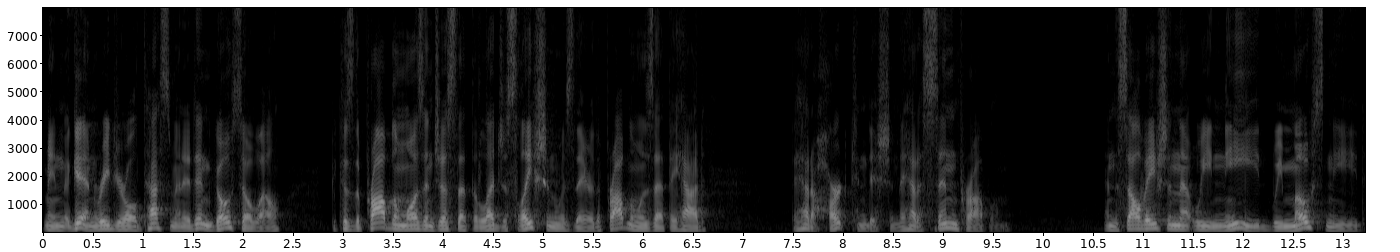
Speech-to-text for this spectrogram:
I mean, again, read your Old Testament. It didn't go so well because the problem wasn't just that the legislation was there. The problem was that they had, they had a heart condition, they had a sin problem. And the salvation that we need, we most need,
